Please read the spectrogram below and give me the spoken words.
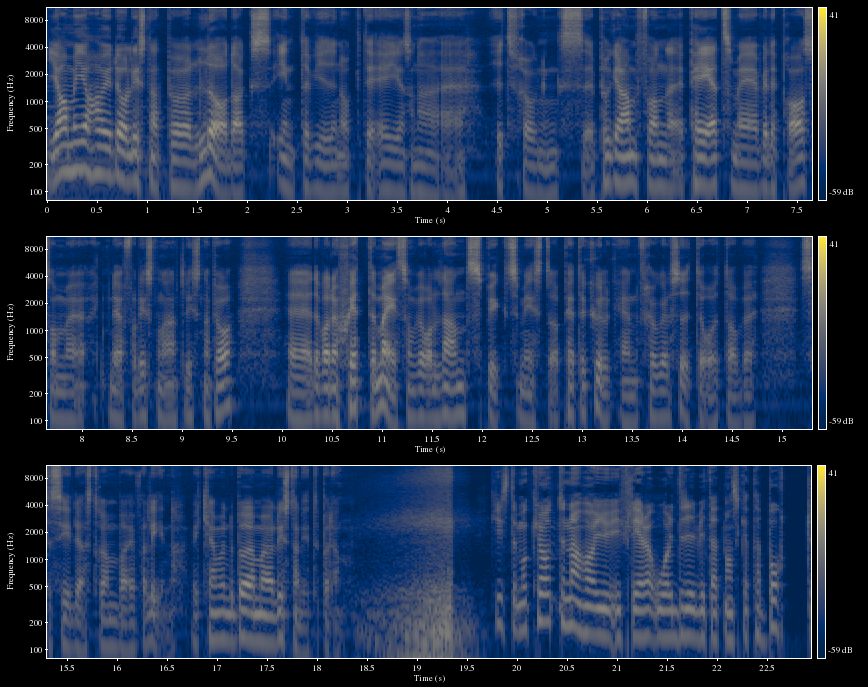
Ja, men jag har ju då lyssnat på lördagsintervjun och det är ju en sån här eh, utfrågningsprogram från eh, P1 som är väldigt bra som jag rekommenderar för lyssnarna att lyssna på. Eh, det var den 6 maj som vår landsbygdsminister Peter Kullgren frågades ut då av Cecilia Strömberg Wallin. Vi kan väl börja med att lyssna lite på den. Kristdemokraterna har ju i flera år drivit att man ska ta bort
